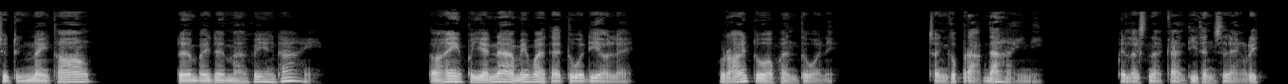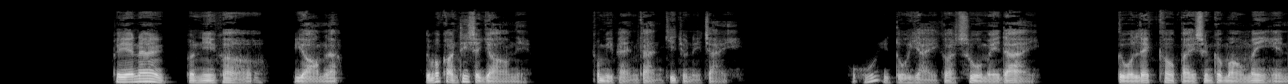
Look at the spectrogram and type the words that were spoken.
จนถึงในท้อง เดินไปเดินมาก็ยังได้ ต่อให้พญานาคไม่ว่าแต่ตัวเดียวเลย ร้อยตัวพันตัวเนี่ย ฉันก็ปราบได้นี่ เป็นลักษณะการที่ท่านแสดงฤทธิ์พญานาคตัวนี้ก็ยอมแล้วแต่ว่าก่อนที่จะยอมเนี่ย ก็มีแผนการคิดอยู่ในใจโอ้ยตัวใหญ่ก็สู้ไม่ได้ ตัวเล็กเข้าไปฉันก็มองไม่เห็น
